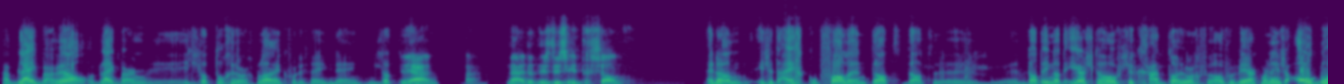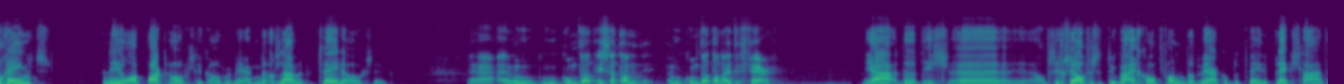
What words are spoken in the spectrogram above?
Ja, blijkbaar wel. Blijkbaar is dat toch heel erg belangrijk voor de VVD. Dat, ja, uh, nou, dat is dus interessant. En dan is het eigenlijk opvallend dat, dat, uh, dat in dat eerste hoofdstuk gaat het al heel erg veel over werk. Maar dan is ook nog eens een heel apart hoofdstuk over werk. Dat is namelijk het tweede hoofdstuk. Ja, en hoe, hoe, komt dat, is dat dan, hoe komt dat dan uit de ver? Ja, dat is, uh, op zichzelf is het natuurlijk eigenlijk opvallend dat werk op de tweede plek staat.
